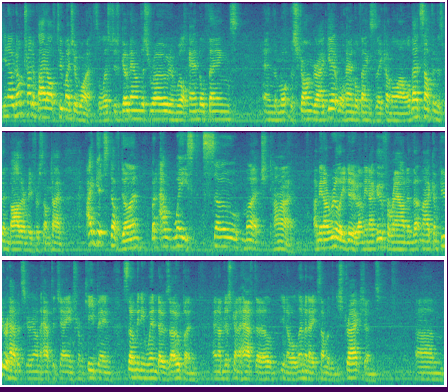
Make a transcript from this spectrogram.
you know, don't try to bite off too much at once. So let's just go down this road and we'll handle things and the more, the stronger I get, we'll handle things as they come along. Well, that's something that's been bothering me for some time. I get stuff done, but I waste so much time. I mean, I really do. I mean, I goof around and that my computer habits are going to have to change from keeping so many windows open and I'm just going to have to, you know, eliminate some of the distractions. Um,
